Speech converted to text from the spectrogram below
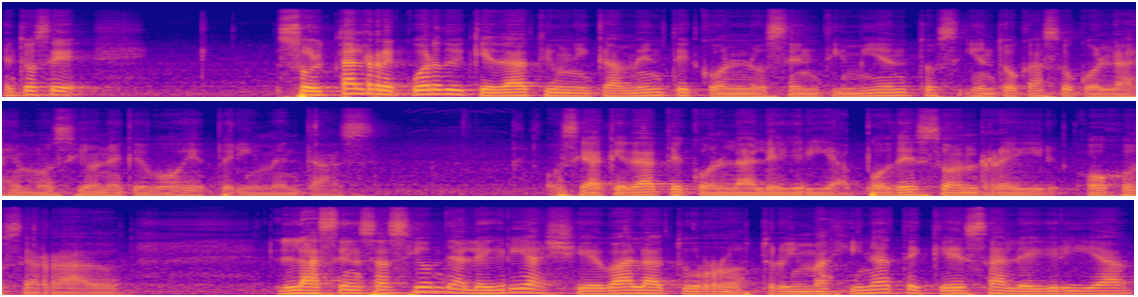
Entonces, soltá el recuerdo y quédate únicamente con los sentimientos y en todo caso con las emociones que vos experimentás. O sea, quédate con la alegría, podés sonreír, ojos cerrados. La sensación de alegría llévala a tu rostro. Imagínate que esa alegría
